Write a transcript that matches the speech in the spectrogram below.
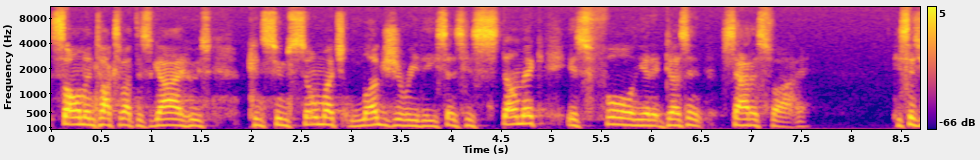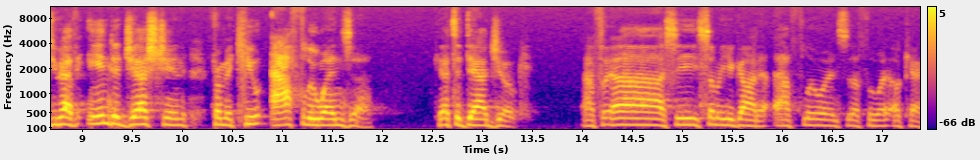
Solomon talks about this guy who's consumed so much luxury that he says his stomach is full and yet it doesn't satisfy. He says you have indigestion from acute affluenza. Okay, that's a dad joke. Afflu- ah, see, some of you got it. Affluence, affluent. Okay.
